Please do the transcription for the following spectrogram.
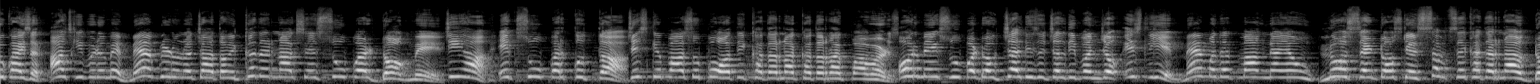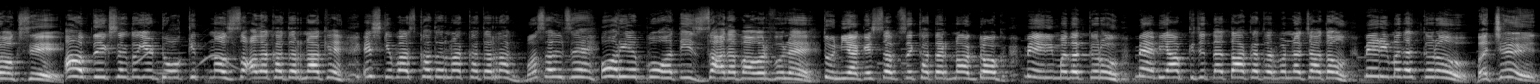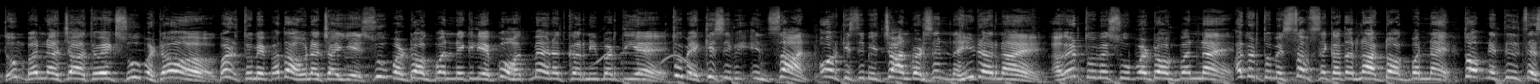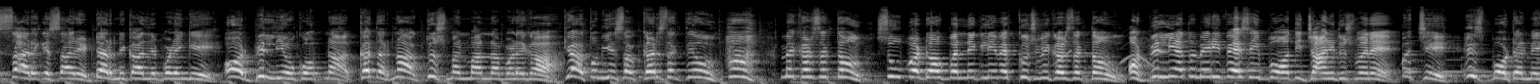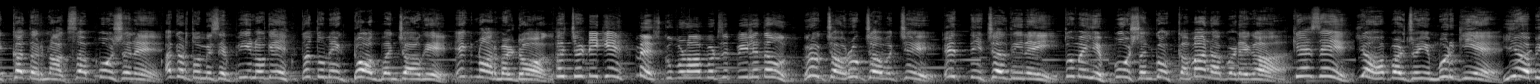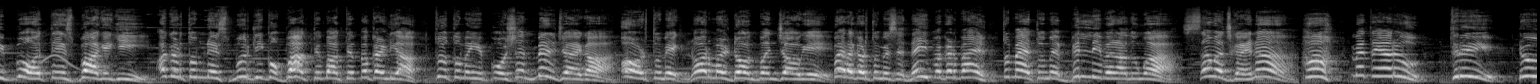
तो काइजर आज की वीडियो में मैं अपग्रेड होना चाहता हूँ खतरनाक से सुपर डॉग में। जी हाँ एक सुपर कुत्ता, जिसके पास हो बहुत ही खतरनाक खतरनाक पावर्स और मैं एक सुपर डॉग जल्दी से जल्दी बन जाऊँ, इसलिए मैं मदद मांगने आया हूँ लॉस सेंटोस के सबसे खतरनाक डॉग से। आप देख सकते हो ये डॉग कितना ज़्यादा खतरनाक है। इसके पास खतरनाक खतरनाक मसल्स है और ये बहुत ही ज़्यादा पावरफुल है। दुनिया के सबसे खतरनाक डॉग मेरी मदद करो। मैं भी आपके जितना ताकतवर बनना चाहता हूँ, मेरी मदद करो। बच्चे, तुम बनना चाहते हो एक सुपर डॉग पर तुम्हें पता होना चाहिए सुपर डॉग बनने के लिए बहुत मेहनत करनी पड़ती है। तुम्हें किसी भी इंसान और किसी भी जानवर से नहीं डरना है। अगर तुम्हें सुपर डॉग बनना है, अगर तुम्हें सबसे खतरनाक डॉग बनना है तो अपने दिल से सारे के सारे डर निकालने पड़ेंगे। और बिल्लियों को अपना खतरनाक दुश्मन मानना पड़ेगा। क्या तुम ये सब कर सकते हो? हाँ मैं कर सकता हूँ। सुपर डॉग बनने के लिए मैं कुछ भी कर सकता हूँ। और बिल्लियाँ तो मेरी वैसे ही बहुत ही जानी दुश्मन है। बच्चे, इस बोतल में खतरनाक सब पोषण है। अगर तुम इसे पी लोगे तो तुम एक डॉग बन जाओगे। एक नॉर्मल डॉग अच्छा ठीक है। मैं इसको फटाफट से पी लेता हूँ। रुक जाओ रुक जाओ बच्चे। इतनी जल्दी नहीं। तुम्हें ये पोषण को कमाना पड़ेगा। कैसे? यहाँ पर जो ये मुर्गी है, ये अभी बहुत तेज भागेगी। अगर तुमने इस मुर्गी को भागते भागते पकड़ लिया तो तुम्हें ये पोषण मिल जाएगा। और तुम एक नॉर्मल डॉग बन जाओगे। पर अगर तुम इसे नहीं पकड़ पाए तो मैं तुम्हें बिल्ली बना दूँगा। समझ गए ना? हाँ मैं तैयार हूँ। Three two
